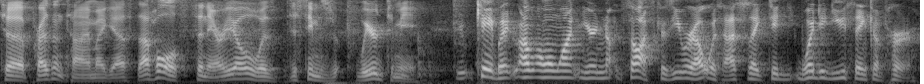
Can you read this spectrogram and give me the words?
to present time, I guess that whole scenario was just seems weird to me. Okay, but I, I want your thoughts because you were out with us. Like, did what did you think of her?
